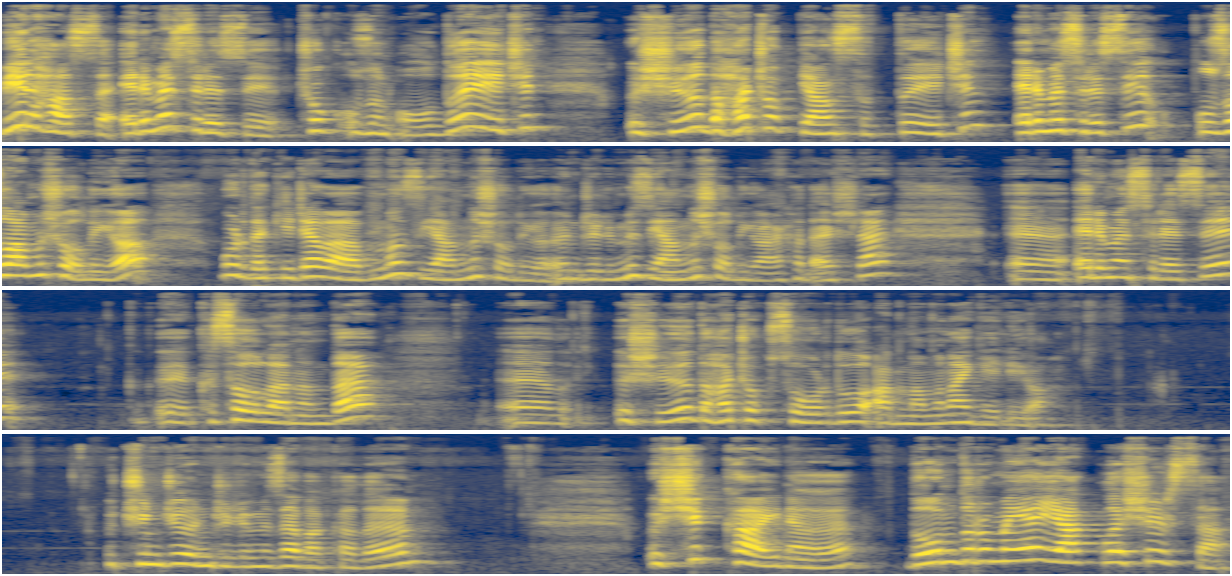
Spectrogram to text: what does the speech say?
Bilhassa erime süresi çok uzun olduğu için ışığı daha çok yansıttığı için erime süresi uzamış oluyor. Buradaki cevabımız yanlış oluyor. Öncülümüz yanlış oluyor arkadaşlar. Ee, erime süresi e, kısa olanında ışığı daha çok soğurduğu anlamına geliyor. Üçüncü öncülümüze bakalım. Işık kaynağı dondurmaya yaklaşırsa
